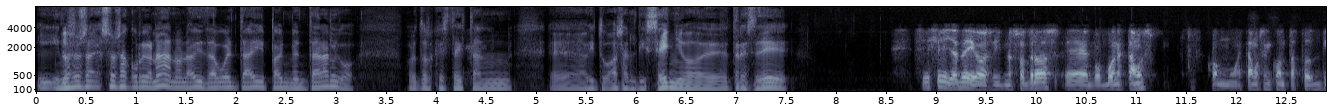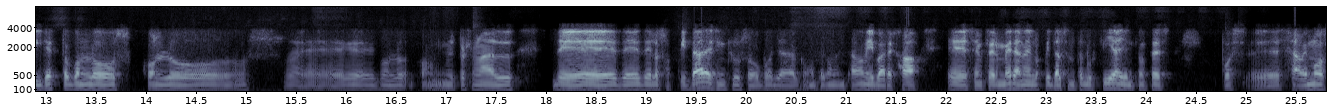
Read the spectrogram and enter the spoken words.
¿Y, no se os, ha, ocurrido nada? ¿No le habéis dado vuelta ahí para inventar algo? Vosotros que estáis tan eh, habituados al diseño 3D. Sí, sí, ya te digo, si nosotros, pues bueno, estamos como estamos en contacto directo con los con los eh, con, el personal de, de, los hospitales, incluso, pues ya como te he comentado, mi pareja es enfermera en el Hospital Santa Lucía y entonces, pues eh, sabemos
